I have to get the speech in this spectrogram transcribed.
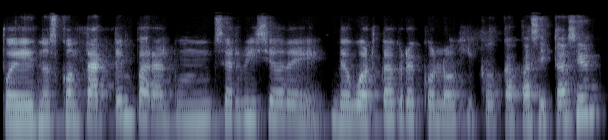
pues nos contacten para algún servicio de, de huerto agroecológico, capacitación.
